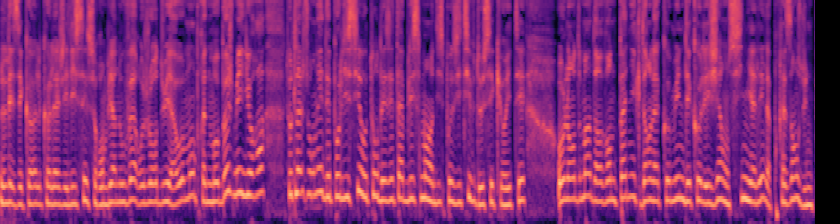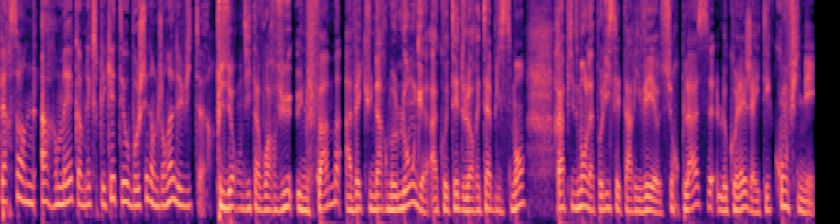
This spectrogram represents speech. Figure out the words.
Les écoles, collèges et lycées seront bien ouverts aujourd'hui à Aumont, près de Maubeuge, mais il y aura toute la journée des policiers autour des établissements, un dispositif de sécurité. Au lendemain d'un vent de panique dans la commune, des collégiens ont signalé la présence d'une personne armée, comme l'expliquait Théo Baucher dans le journal de 8 heures. Plusieurs ont dit avoir vu une femme avec une arme longue à côté de leur établissement. Rapidement, la police est arrivée euh, sur place. Le collège a été confiné.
